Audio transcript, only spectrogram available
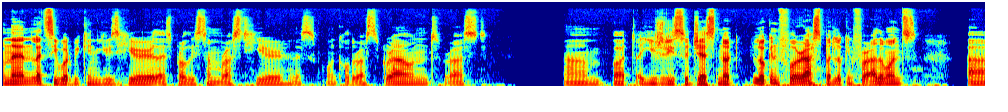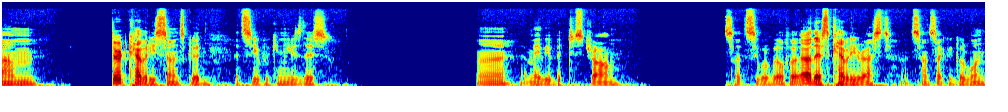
And then let's see what we can use here. There's probably some rust here. There's one called rust ground, rust. Um, but I usually suggest not looking for rust, but looking for other ones. Um, dirt cavity sounds good. Let's see if we can use this. Uh, that may be a bit too strong. So let's see what we offer. Oh, there's cavity rust. That sounds like a good one.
